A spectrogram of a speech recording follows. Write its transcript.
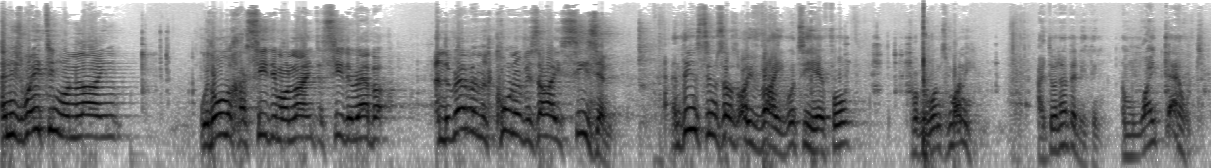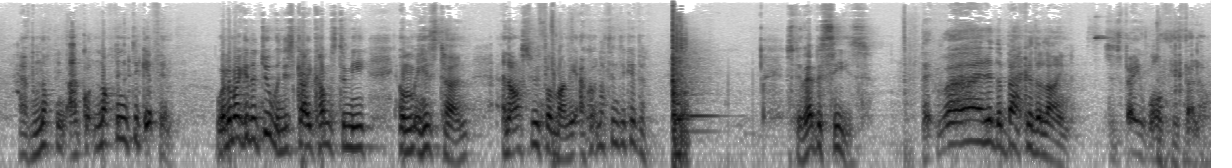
And he's waiting online with all the Hasidim online to see the Rebbe. And the Rebbe in the corner of his eye sees him and thinks to himself, Oy vay, what's he here for? Probably wants money. I don't have anything. I'm wiped out. I have nothing. I've got nothing to give him. What am I going to do when this guy comes to me on his turn and asks me for money? I've got nothing to give him. So the Rebbe sees that right at the back of the line, this very wealthy fellow,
